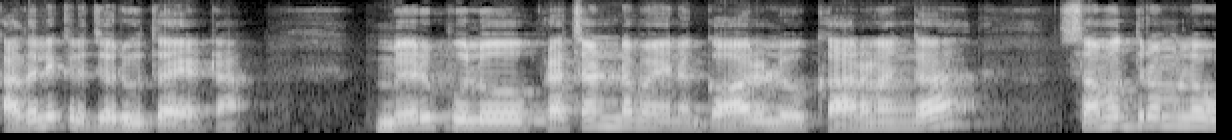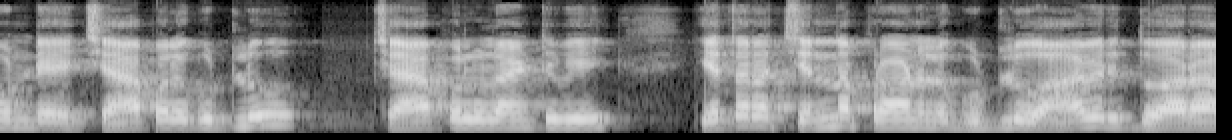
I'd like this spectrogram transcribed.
కదలికలు జరుగుతాయట. మెరుపులు ప్రచండమైన గాలులు కారణంగా సముద్రంలో ఉండే చేపల గుడ్లు చేపలు లాంటివి ఇతర చిన్న ప్రాణుల గుడ్లు ఆవిరి ద్వారా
